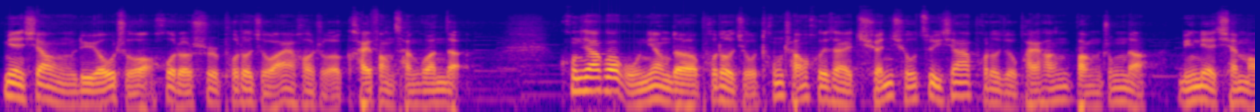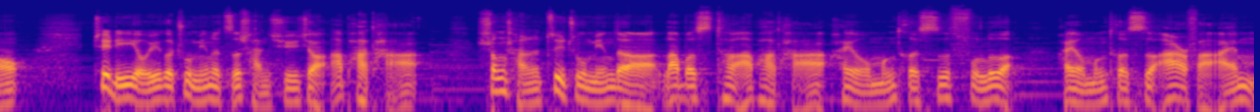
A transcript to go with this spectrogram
面向旅游者或者是葡萄酒爱好者开放参观的。空加瓜谷酿的葡萄酒通常会在全球最佳葡萄酒排行榜中呢名列前茅。这里有一个著名的子产区叫阿帕塔，生产了最著名的拉伯斯特阿帕塔，还有蒙特斯富勒，还有蒙特斯阿尔法 M，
